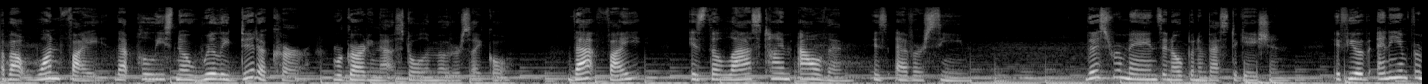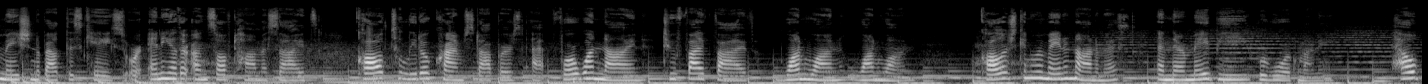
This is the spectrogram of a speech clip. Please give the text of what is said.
about one fight that police know really did occur regarding that stolen motorcycle. That fight is the last time Alvin is ever seen. This remains an open investigation. If you have any information about this case or any other unsolved homicides, call Toledo Crime Stoppers at 419 255 1111. Callers can remain anonymous and there may be reward money. Help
